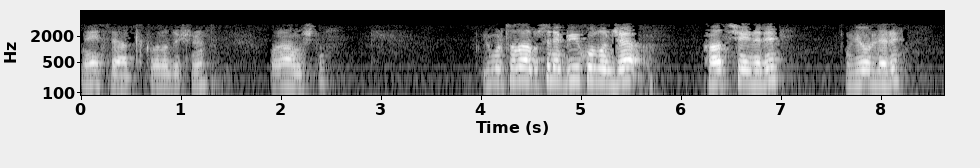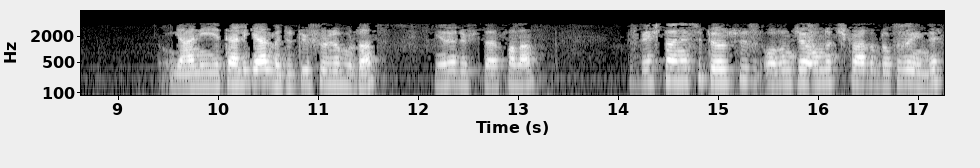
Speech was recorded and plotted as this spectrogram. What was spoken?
Neyse artık onu düşünün. Onu almıştım. Yumurtalar bu sene büyük olunca kaz şeyleri, viyolleri yani yeterli gelmedi. Düşürdü buradan. Yere düştüler falan. 5 tanesi dölsüz olunca onu çıkardım 9'a indi.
